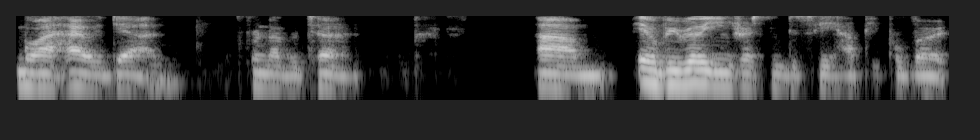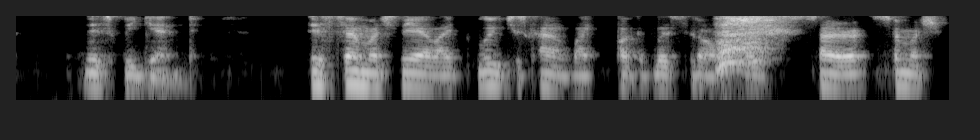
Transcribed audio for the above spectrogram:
Well, I highly doubt for another term. Um, it'll be really interesting to see how people vote this weekend. There's so much there, like Luke just kind of like bucket listed off. There's so so much.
